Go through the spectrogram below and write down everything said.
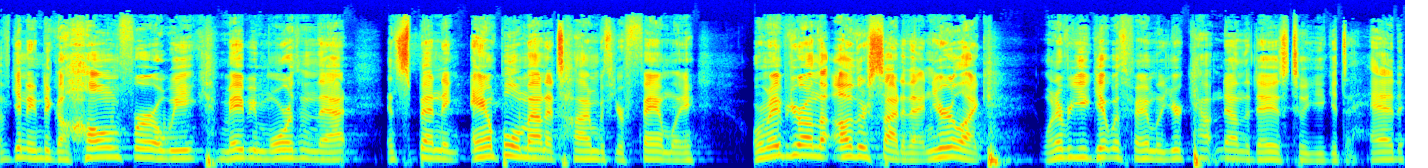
of getting to go home for a week, maybe more than that, and spending ample amount of time with your family. Or maybe you're on the other side of that and you're like, whenever you get with family, you're counting down the days till you get to head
